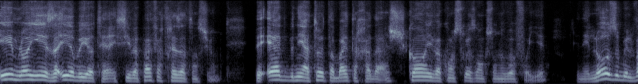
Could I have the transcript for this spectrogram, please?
Im lo et s'il ne va pas faire très attention, quand il va construire donc son nouveau foyer, non seulement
